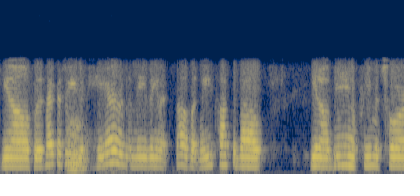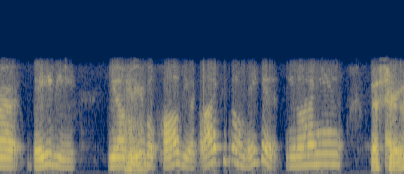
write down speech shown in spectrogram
You know, so the fact that you're mm. even here is amazing in itself. Like when you talked about, you know, being a premature baby, you know, mm. cerebral palsy, like a lot of people don't make it. You know what I mean? That's true.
